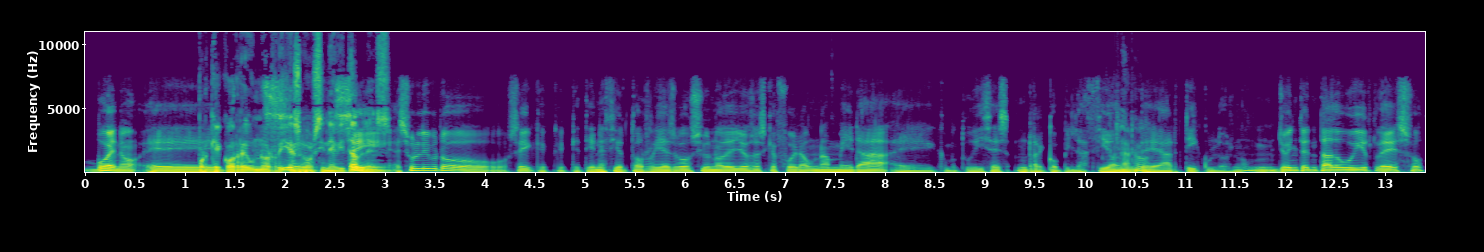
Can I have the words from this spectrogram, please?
Bueno, eh, porque corre unos riesgos inevitables. Sí, es un libro, sí, que, tiene ciertos riesgos y uno de ellos es que fuera una mera, eh, como tú dices, recopilación de artículos. ¿no? Yo he intentado huir de eso,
